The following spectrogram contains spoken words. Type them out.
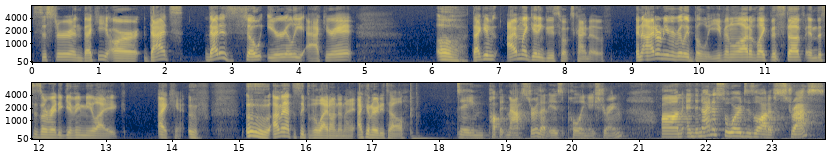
sister and Becky are that's that is so eerily accurate. Oh, that gives I'm like getting goosebumps kind of and I don't even really believe in a lot of like this stuff, and this is already giving me like, I can't. Oof, ooh, I'm gonna have to sleep with the light on tonight. I can already tell. A puppet master that is pulling a string, um, and the nine of swords is a lot of stress.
